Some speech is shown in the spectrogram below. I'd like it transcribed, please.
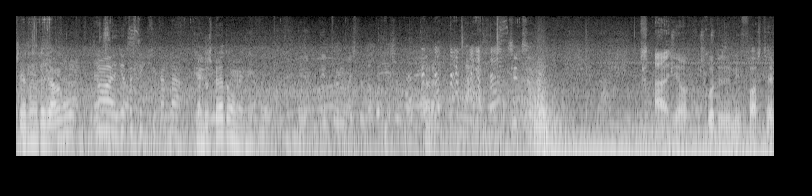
si has notat ja algú? No, jo t'estic ficant la... Doncs espera't un moment, mira. Ara. out here, recorded a new Fast 10.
